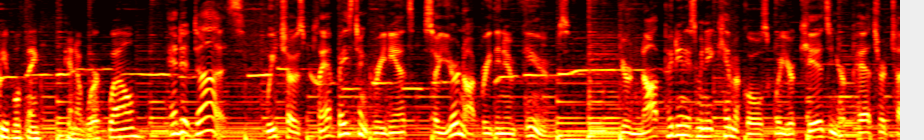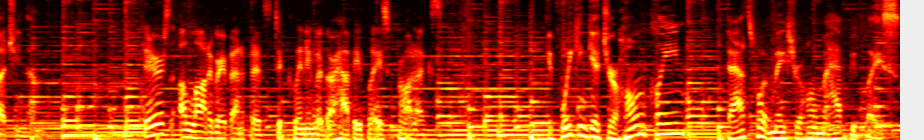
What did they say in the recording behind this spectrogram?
People think, can it work well? And it does. We chose plant-based ingredients so you're not breathing in fumes. You're not putting as many chemicals where your kids and your pets are touching them. There's a lot of great benefits to cleaning with our Happy Place products. If we can get your home clean, That's what makes your home a happy place.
